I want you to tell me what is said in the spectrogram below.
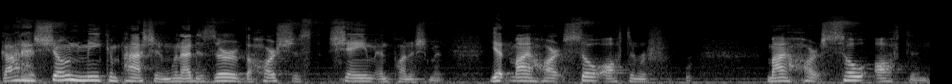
God has shown me compassion when I deserve the harshest shame and punishment. Yet my heart so often my heart so often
